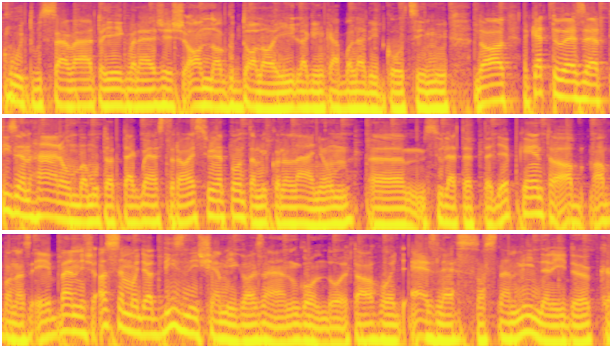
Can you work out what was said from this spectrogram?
kultusszá vált a jégvarázs, és annak dalai, leginkább a Let It Go című dal. 2013-ban mutatták be ezt a rajzfilmet, pont amikor a lányom született egyébként, ab, abban az évben, és azt hiszem, hogy a Disney sem igazán gondolta, hogy ez lesz aztán minden idők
